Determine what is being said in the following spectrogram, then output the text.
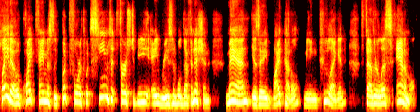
Plato quite famously put forth what seems at first to be a reasonable definition man is a bipedal, meaning two legged, featherless animal,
